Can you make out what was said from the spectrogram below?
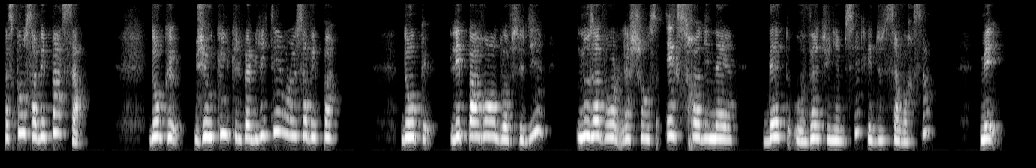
parce qu'on ne savait pas ça. Donc j'ai aucune culpabilité, on ne le savait pas. Donc les parents doivent se dire nous avons la chance extraordinaire d'être au XXIe siècle et de savoir ça. Mais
